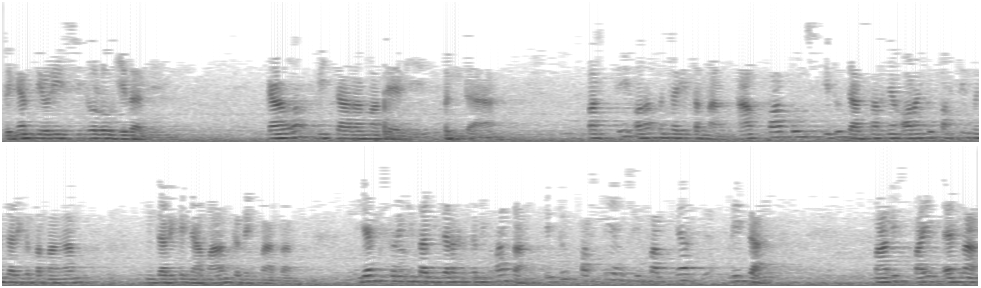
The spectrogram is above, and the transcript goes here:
dengan teori psikologi tadi. Kalau bicara materi, benda, pasti orang mencari tenang. Apa pun itu dasarnya orang itu pasti mencari ketenangan, mencari kenyamanan, kenikmatan. Yang sering kita bicarakan kenikmatan itu pasti yang sifatnya lidah, manis, pahit, enak,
